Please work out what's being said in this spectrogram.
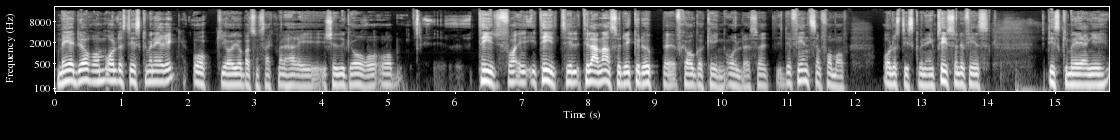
medier om åldersdiskriminering och jag har jobbat som sagt med det här i 20 år och, och tid för, i tid till, till annan så dyker det upp eh, frågor kring ålder. Så det finns en form av åldersdiskriminering, precis som det finns diskriminering i,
